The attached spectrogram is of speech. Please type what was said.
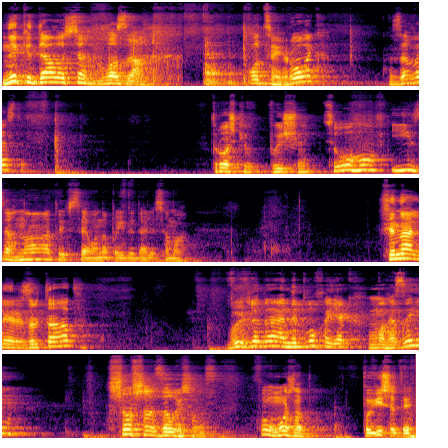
не кидалося в глаза. Оцей ролик завести трошки вище цього і загнати все, вона поїде далі сама. Фінальний результат виглядає неплохо, як в магазині. Що ще залишилось? Ну, можна повішати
